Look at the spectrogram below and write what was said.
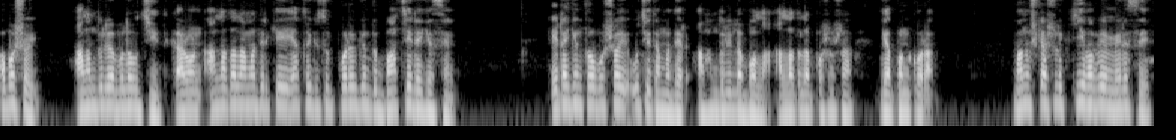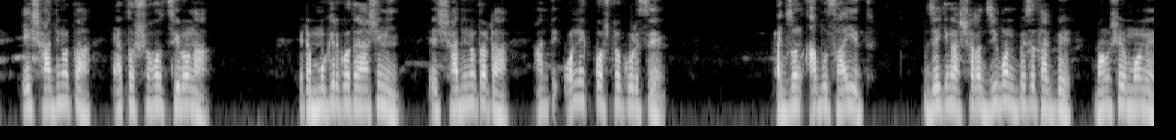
অবশ্যই আলহামদুলিল্লাহ বলা উচিত, কারণ আল্লাহ তালা আমাদেরকে এত কিছু পরেও কিন্তু বাঁচিয়ে রেখেছেন। এটা কিন্তু অবশ্যই উচিত আমাদের আলহামদুলিল্লাহ বলা, আল্লাহ তালা প্রশংসা জ্ঞাপন করা। মানুষকে আসলে কীভাবে মেরেছে, এই স্বাধীনতা এত সহজ ছিল না। এটা মুখের কথায় আসেনি, এই স্বাধীনতাটা আনতে অনেক কষ্ট করেছে। একজন আবু সাইদ, যে কিনা সারা জীবন বেঁচে থাকবে মানুষের মনে,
